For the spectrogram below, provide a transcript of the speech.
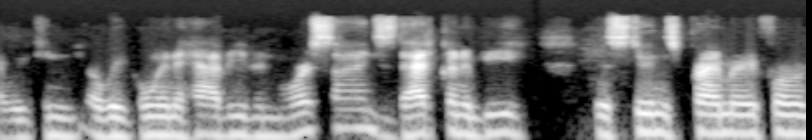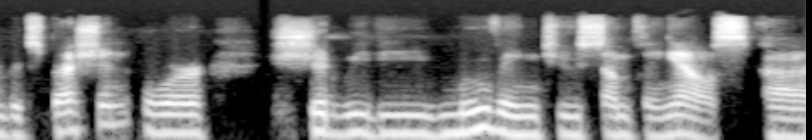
Are we can, are we going to have even more signs? Is that going to be the student's primary form of expression, or should we be moving to something else uh,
